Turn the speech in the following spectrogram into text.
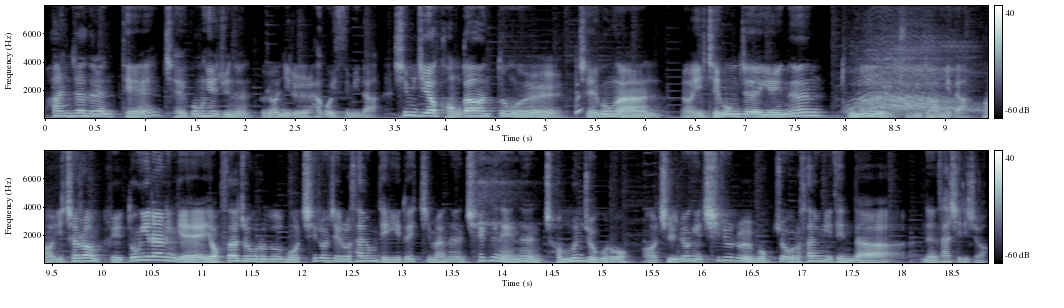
환자들한테 제공해주는 그런 일을 하고 있습니다. 심지어 건강한 똥을 제공한 어, 이 제공자에게는 돈을 주기도 합니다. 어, 이처럼 이 똥이라는 게 역사적으로도 뭐 치료제로 사용되기도 했지만은 최근에는 전문적으로 어, 질병의 치료를 목적으로 사용이 된다는 사실이죠.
